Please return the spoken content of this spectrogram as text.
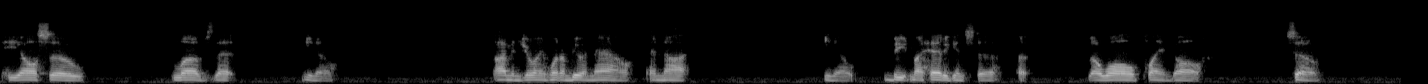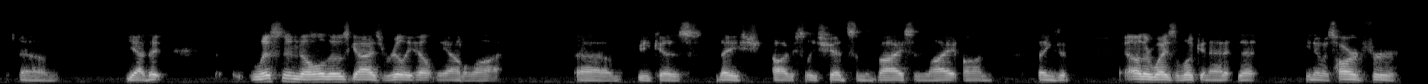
he also loves that, you know, I'm enjoying what I'm doing now and not, you know, beating my head against a, a, a wall playing golf. So, um, yeah, that listening to all those guys really helped me out a lot um, because they sh- obviously shed some advice and light on things that other ways of looking at it that you know it's hard for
